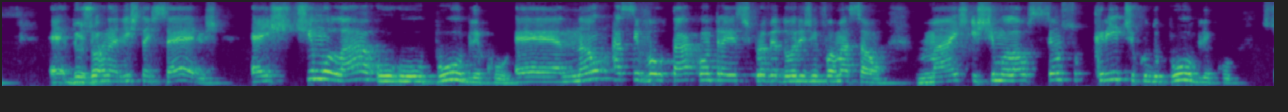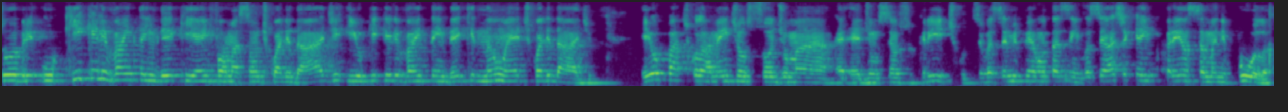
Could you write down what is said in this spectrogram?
é, dos jornalistas sérios, é estimular o, o, público é, não a se voltar contra esses provedores de informação, mas estimular o senso crítico do público sobre o que, que ele vai entender que é informação de qualidade e o que, que ele vai entender que não é de qualidade. Eu, particularmente, eu sou de, uma, é, é de um senso crítico. Se você me perguntar assim, você acha que a imprensa manipula?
